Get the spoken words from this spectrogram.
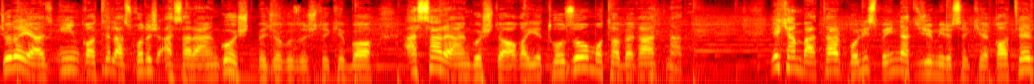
جدای از این قاتل از خودش اثر انگشت به جا گذاشته که با اثر انگشت آقای توزو مطابقت نداره. یکم بدتر پلیس به این نتیجه می‌رسه که قاتل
